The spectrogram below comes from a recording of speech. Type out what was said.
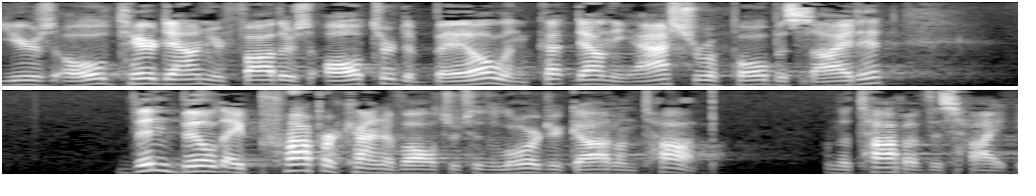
years old. Tear down your father's altar to Baal and cut down the Asherah pole beside it. Then build a proper kind of altar to the Lord your God on top, on the top of this height.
